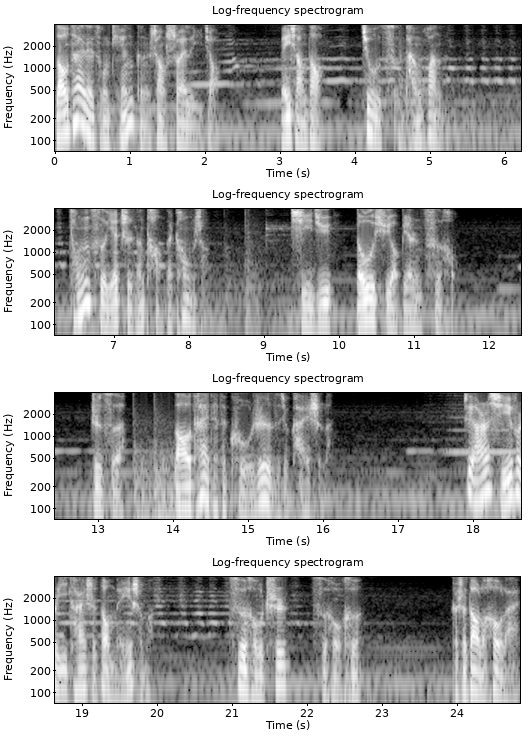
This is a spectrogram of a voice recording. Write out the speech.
老太太从田埂上摔了一跤，没想到就此瘫痪了。从此也只能躺在炕上，起居都需要别人伺候。至此，老太太的苦日子就开始了。这儿媳妇一开始倒没什么，伺候吃，伺候喝。可是到了后来，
